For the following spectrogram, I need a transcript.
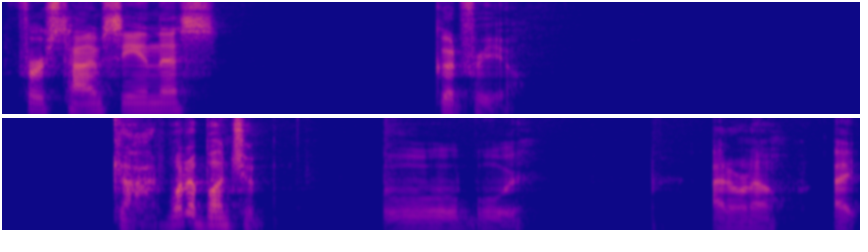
first time seeing this? Good for you. God, what a bunch of. Oh boy. I don't know. I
